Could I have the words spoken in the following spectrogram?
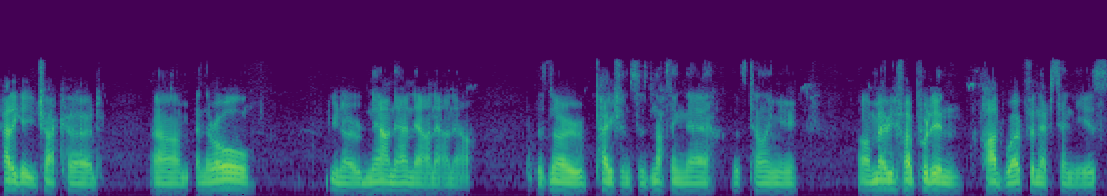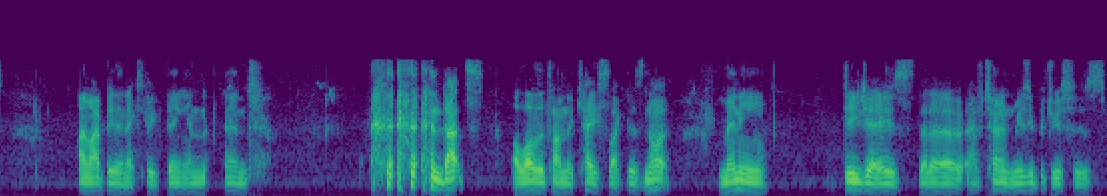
how to get your track heard. Um, and they're all, you know, now, now, now, now, now. There's no patience. There's nothing there that's telling you, oh, maybe if I put in hard work for the next 10 years, I might be the next big thing. And, and, and that's a lot of the time the case. Like there's not many DJs that are, have turned music producers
